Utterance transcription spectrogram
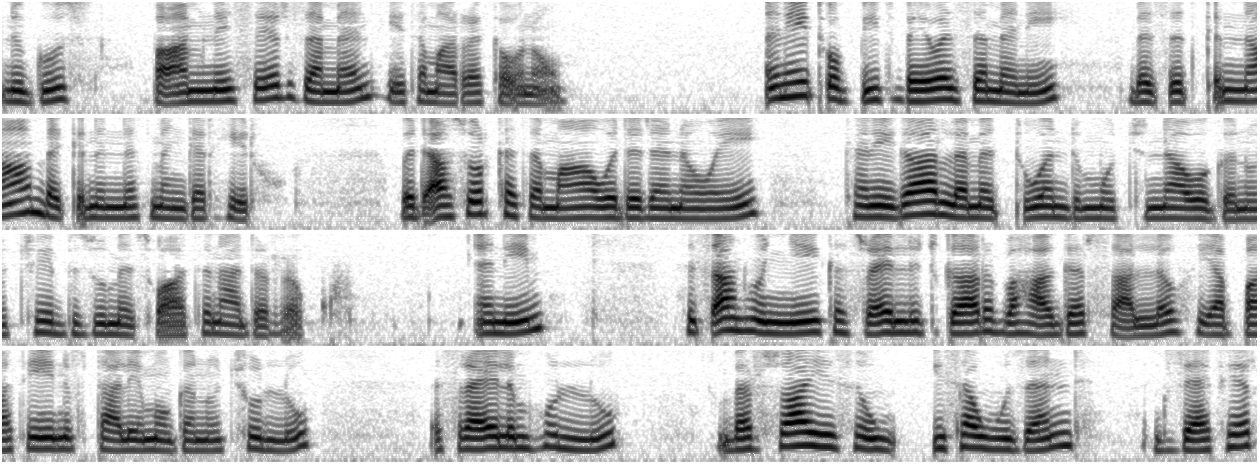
ንጉስ በአምኔሴር ዘመን የተማረከው ነው። እኔ ጦቢት በሕይወት ዘመኔ በጽድቅና በቅንነት መንገድ ሄድሁ። ወደ አሶር ከተማ ወደ ነነዌ ከኔ ጋር ለመጡ ወንድሞችና ወገኖቼ ብዙ መጽዋዕትን አደረግኩ። እኔም ሕፃን ሆኜ ከእስራኤል ልጅ ጋር በሀገር ሳለሁ የአባቴ ንፍታሌም ወገኖች ሁሉ እስራኤልም ሁሉ በእርሷ ይሰዉ ዘንድ እግዚአብሔር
